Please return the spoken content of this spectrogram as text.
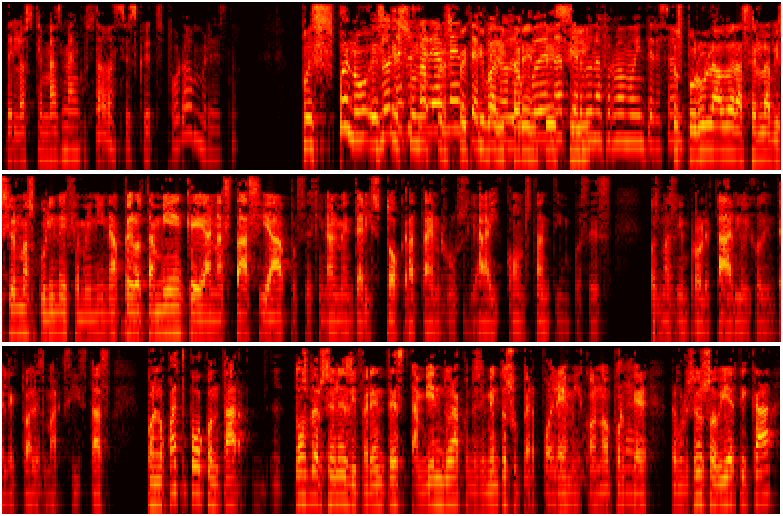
de los que más me han gustado, han sido escritos por hombres, ¿no? Pues bueno, es no que es una perspectiva pero diferente. lo pueden hacer sí. de una forma muy interesante. Pues por un lado era hacer la visión masculina y femenina, pero también que Anastasia pues es finalmente aristócrata en Rusia y Konstantin pues es pues más bien proletario, hijo de intelectuales marxistas. Con lo cual te puedo contar dos versiones diferentes también de un acontecimiento súper polémico, ¿no? Porque Claro. Revolución Soviética,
